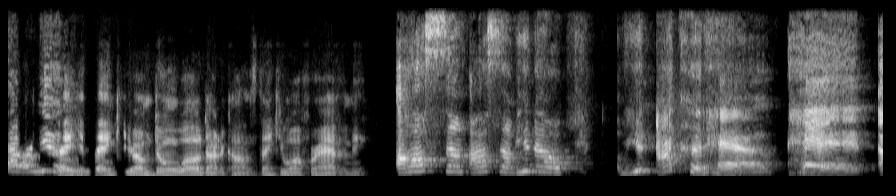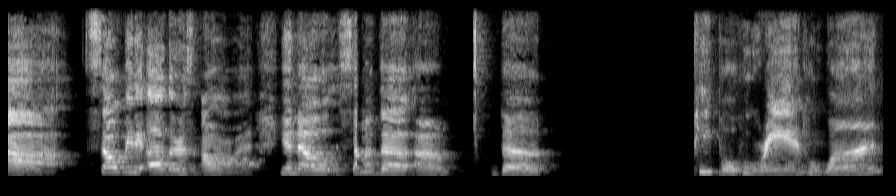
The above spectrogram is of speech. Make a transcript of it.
How are you? Thank you, thank you. I'm doing well, Dr. Collins. Thank you all for having me. Awesome, awesome. You know, you I could have had uh so many others on. You know, some of the um the people who ran, who won,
